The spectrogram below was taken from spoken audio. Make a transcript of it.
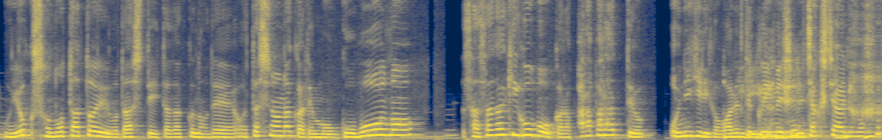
もうよくその例えを出していただくので私の中でもうごぼうのささがきごぼうからパラパラっておにぎりが割れていくイメージめちゃくちゃあります。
